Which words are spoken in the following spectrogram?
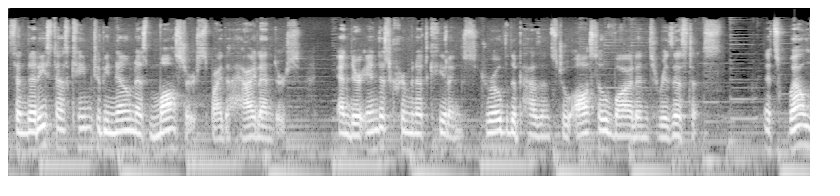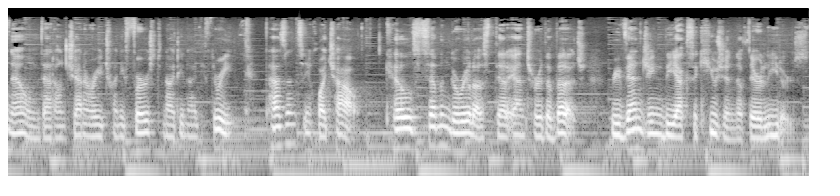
Senderistas came to be known as monsters by the Highlanders, and their indiscriminate killings drove the peasants to also violent resistance. It's well known that on January 21, 1993, peasants in Huaichao killed seven guerrillas that entered the village, revenging the execution of their leaders.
